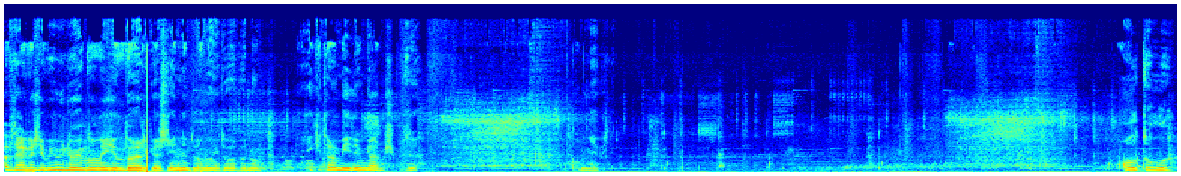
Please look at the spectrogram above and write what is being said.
Evet arkadaşlar benim videomu yılda arkadaşlar yeni dolmaydı abone olun. İki tane bildirim gelmiş bize. Bakalım ne bileyim. Altın var.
